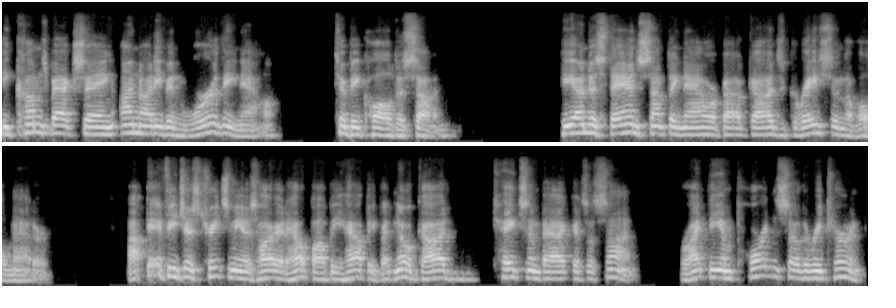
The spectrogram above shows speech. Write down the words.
He comes back saying, I'm not even worthy now to be called a son. He understands something now about God's grace in the whole matter. Uh, if he just treats me as hired help, I'll be happy. But no, God takes him back as a son, right? The importance of the return.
